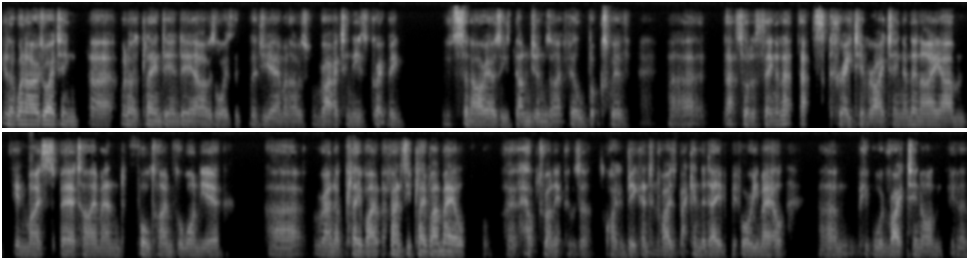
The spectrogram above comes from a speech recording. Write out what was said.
you know when I was writing uh, when I was playing D and D, I was always the, the, GM, and I was writing these great big scenarios, these dungeons I filled books with. Uh, that sort of thing, and that that's creative writing. And then I, um, in my spare time and full time for one year, uh, ran a play by a fantasy play by mail. I helped run it. It was a quite a big mm. enterprise back in the day before email, um, people would write in on you know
